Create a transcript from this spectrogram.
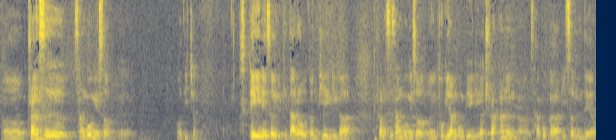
어, 프랑스 상공에서 어, 어디죠? 스페인에서 이렇게 날아오던 비행기가 프랑스 상공에서 어, 독일 항공 비행기가 추락하는 어, 사고가 있었는데요.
